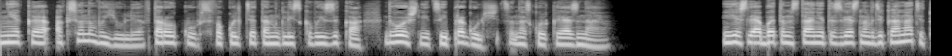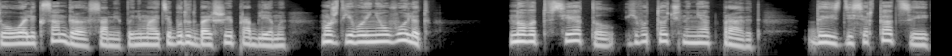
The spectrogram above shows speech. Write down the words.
Некая Аксёнова Юлия, второй курс, факультет английского языка, двоечница и прогульщица, насколько я знаю. Если об этом станет известно в деканате, то у Александра, сами понимаете, будут большие проблемы. Может, его и не уволят. Но вот в Сиэтл его точно не отправят. Да и с диссертацией...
